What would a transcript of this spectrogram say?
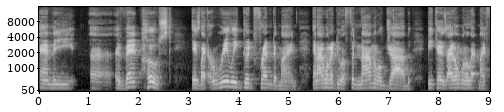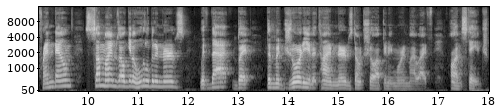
and the uh, event host is like a really good friend of mine and I want to do a phenomenal job because I don't want to let my friend down. Sometimes I'll get a little bit of nerves with that, but the majority of the time, nerves don't show up anymore in my life on stage.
